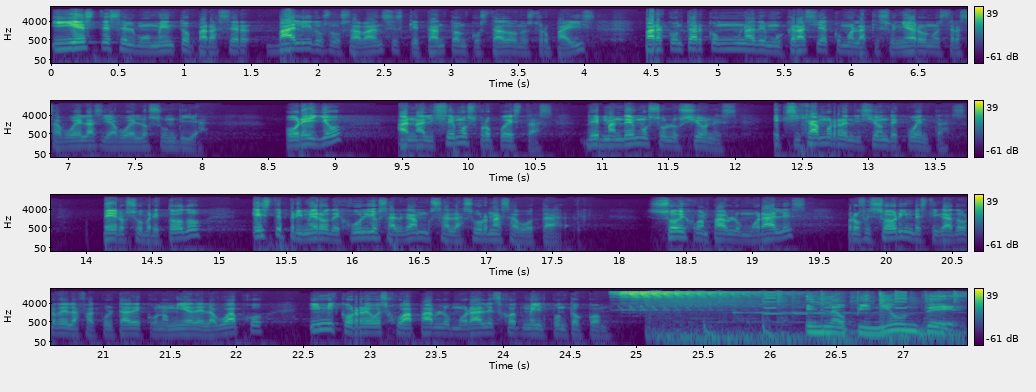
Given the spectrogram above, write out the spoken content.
Y este es el momento para hacer válidos los avances que tanto han costado a nuestro país, para contar con una democracia como la que soñaron nuestras abuelas y abuelos un día. Por ello, analicemos propuestas, demandemos soluciones, exijamos rendición de cuentas, pero sobre todo, este primero de julio salgamos a las urnas a votar. Soy Juan Pablo Morales, profesor investigador de la Facultad de Economía de la UAPJO y mi correo es juanpablomorales.hotmail.com. En la opinión de...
